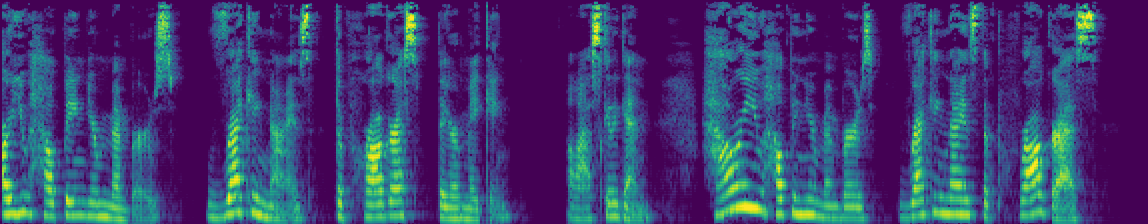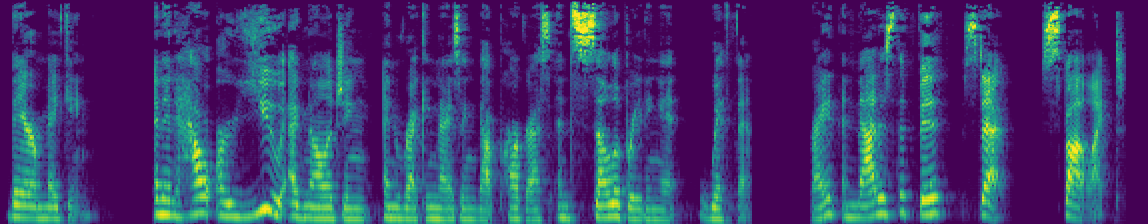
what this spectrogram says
are you helping your members recognize the progress they are making? I'll ask it again. How are you helping your members recognize the progress they are making? And then how are you acknowledging and recognizing that progress and celebrating it with them? Right? And that is the fifth step spotlight.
